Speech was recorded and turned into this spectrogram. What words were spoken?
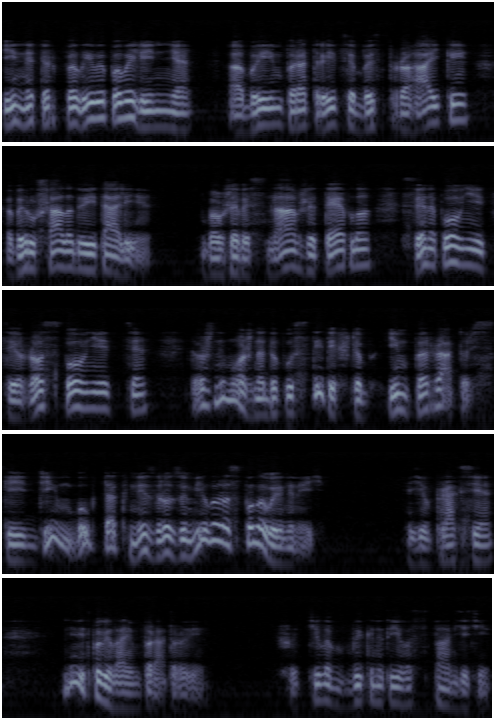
і нетерпеливе повеління, аби імператриця без прогайки вирушала до Італії, бо вже весна, вже тепло, все наповнюється і розповнюється, тож не можна допустити, щоб імператорський дім був так незрозуміло розполовинений. Євпраксія не відповіла імператорові. Хотіла б викинути його з пам'яті,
